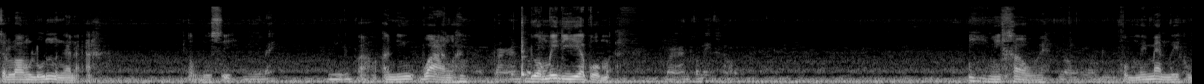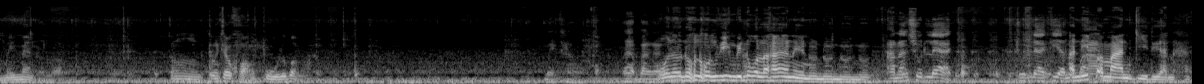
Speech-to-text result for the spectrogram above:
จะลองลุ้นเหมือนกันอะอะลองดูสิมีไหมมีหรือเปล่า อันนี้ว่างมั้งบางอันก็ดวงไม่ดีอะผมอะบางอันก็ไม่เข้า นี่ไม่เข้าเว้ยลองลองดูผมไม่แม่นเว้ยผมไม่แม่น ลองต้องต้องเจ้าของปูหรือเปล่าวะไม่เข้าอะบางอันโอ้โนนโนนวิ่งไปโน่นแล้วฮะนี่โนนโนนโนนโนนอันนั้นชุดแรก ชุดแรกที่อนุบาลอันนี้ประมาณกี่เดือนฮะ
